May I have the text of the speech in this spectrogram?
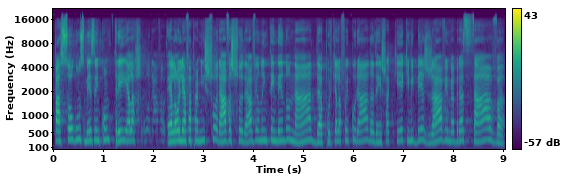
Passou alguns meses, eu encontrei, ela chorava, ela olhava para mim, chorava, chorava, eu não entendendo nada, porque ela foi curada da enxaqueca, e me beijava e me abraçava.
